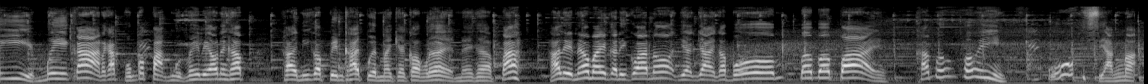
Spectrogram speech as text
เมกานะครับผมก็ปักหมุดไว้แล้วนะครับค่ายนี้ก็เป็นค่ายเปิดใหม่แกะกล่องเลยนะครับปะหาเหรียญแนวใหม่กันดีกว่าเนาะอยากใหญ่ครับผมบ๊ายบายครับผมเฮ้ยโอ้เสียงเนาะ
